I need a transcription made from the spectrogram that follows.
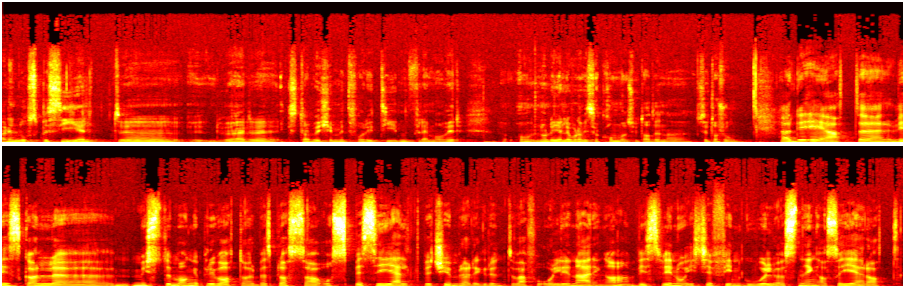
Er det noe spesielt uh, du er ekstra bekymret for i tiden fremover når det gjelder hvordan vi skal komme oss ut av denne situasjonen? Ja, Det er at uh, vi skal uh, miste mange private arbeidsplasser, og spesielt bekymrer det grunn til å være for oljenæringa hvis vi nå ikke finner gode løsninger som gjør at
